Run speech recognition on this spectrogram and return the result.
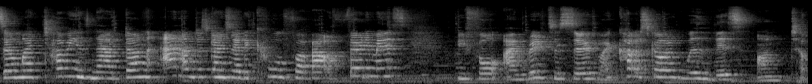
So my topping is now done and I'm just going to let it cool for about 30 minutes before I'm ready to serve my koldskål with this on top.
